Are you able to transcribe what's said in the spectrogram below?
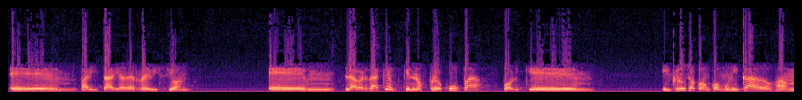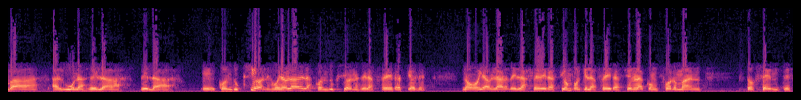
eh, paritaria de revisión eh, la verdad que, que nos preocupa porque incluso con comunicados ambas algunas de las de las eh, conducciones voy a hablar de las conducciones de las federaciones no voy a hablar de la federación porque la federación la conforman docentes.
